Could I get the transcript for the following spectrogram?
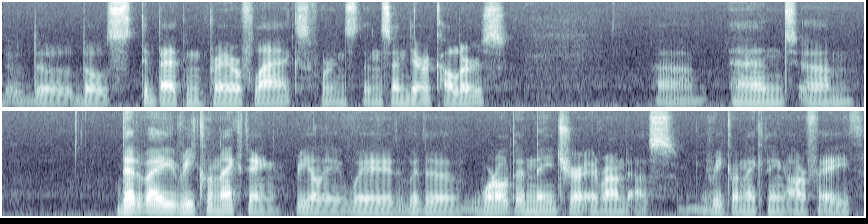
the, the, those Tibetan prayer flags, for instance, and their colors. Uh, and um, that way reconnecting really with with the world and nature around us, reconnecting our faith.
